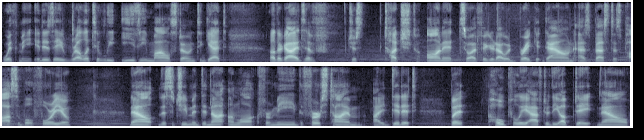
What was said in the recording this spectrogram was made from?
with me. It is a relatively easy milestone to get. Other guides have just touched on it, so I figured I would break it down as best as possible for you. Now, this achievement did not unlock for me the first time I did it, but hopefully after the update, now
